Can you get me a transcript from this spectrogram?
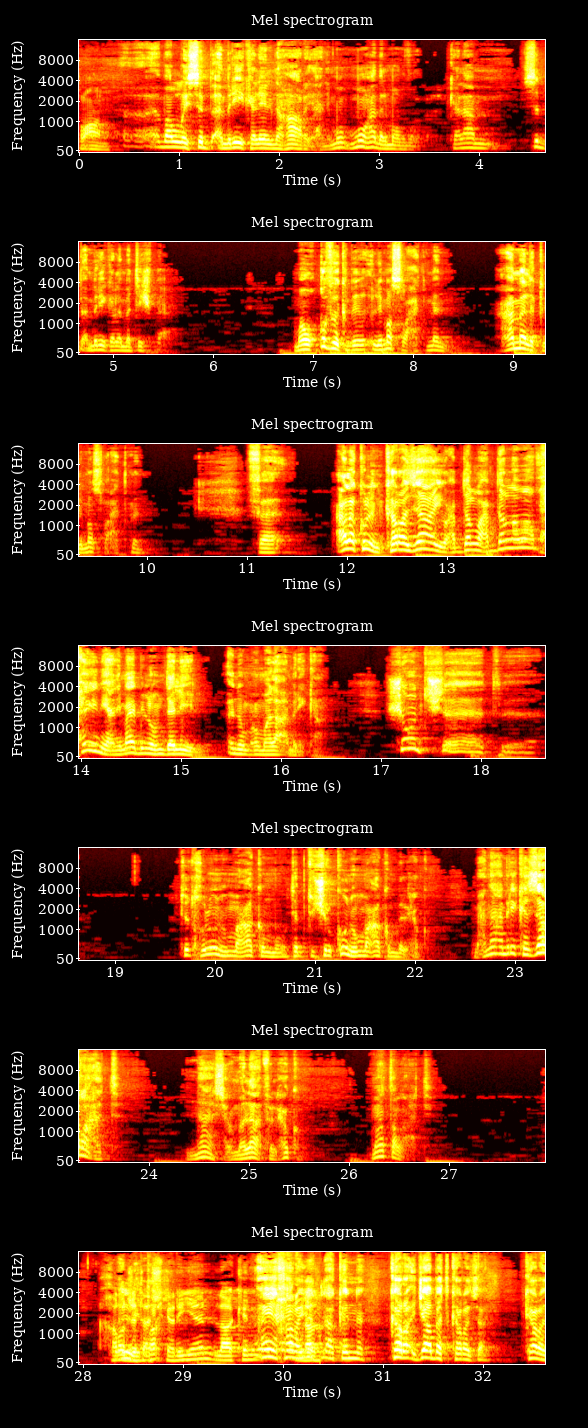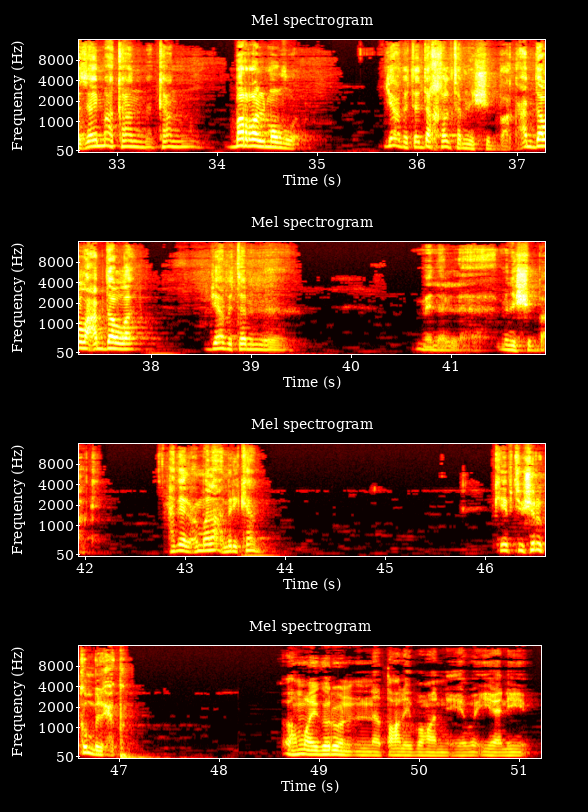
قران ظل يسب أمريكا ليل نهار يعني. مو مو هذا الموضوع. كلام سب أمريكا لما تشبع. موقفك لمصلحة من؟ عملك لمصلحة من؟ فعلى كل كرزاي وعبد الله عبد الله واضحين يعني ما يبي لهم دليل إنهم عملاء أمريكان. شلون تدخلونهم معاكم وتبي تشركونهم معاكم بالحكم؟ معناها أمريكا زرعت ناس عملاء في الحكم ما طلعت. خرجت عسكريا لكن أي خرجت لكن كر... جابت كرزاي. كرزاي ما كان كان برا الموضوع. جابته دخلته من الشباك. عبد الله عبد الله. جابته من من ال... من الشباك. هذه العملاء أمريكان. كيف تشركهم بالحكم؟ هم يقولون إن طالبان يعني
